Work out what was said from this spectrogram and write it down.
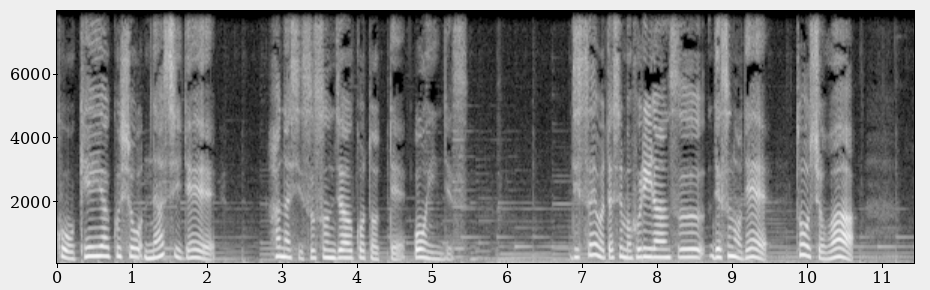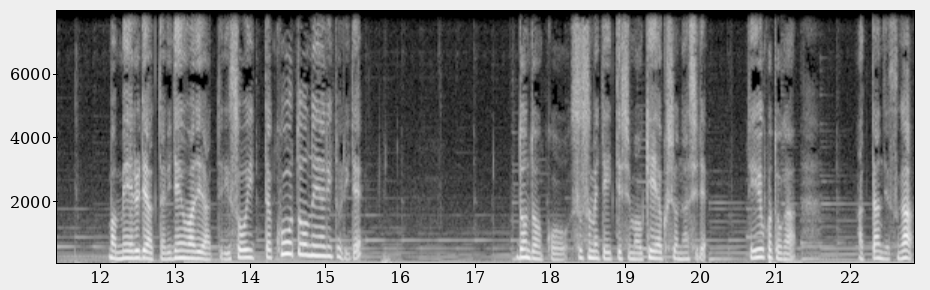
構契約書なしで話進んじゃうことって多いんです。実際私もフリーランスですので当初は、まあ、メールであったり電話であったりそういった口頭のやり取りでどんどんこう進めていってしまう契約書なしでっていうことがあったんですが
